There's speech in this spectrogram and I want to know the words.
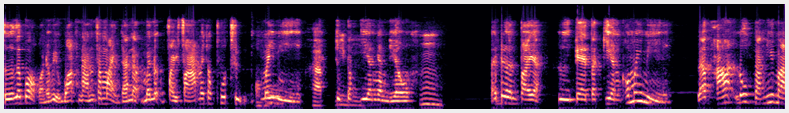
ซื้อแล้วบอกก่อนนะพี่วัดนั้นสมัยนั้นอะไม่ต้องไฟฟ้าไม่ต้องพูดถึงโอ้โหไม่มีครับจุดตะเกียงอย่างเดียว อืมแล้วเดินไปอะ คือแกตะเกียงก็ไม่มี แล้วพระรูปนั้นที่มา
